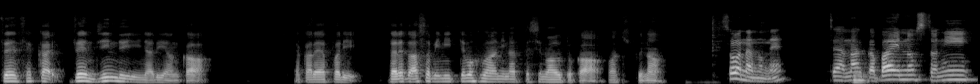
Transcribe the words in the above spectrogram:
全世界、全人類になるやんか。だからやっぱり誰と遊びに行っても不安になってしまうとかは聞くな。そうなのね。じゃあなんかバイの人に、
